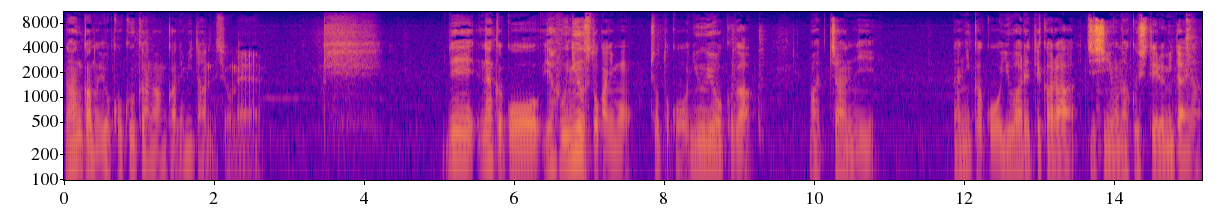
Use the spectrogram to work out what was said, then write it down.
なんかの予告かなんかで見たんですよね。でなんかこうヤフーニュースとかにもちょっとこうニューヨークがまっちゃんに何かこう言われてから自信をなくしてるみたいな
